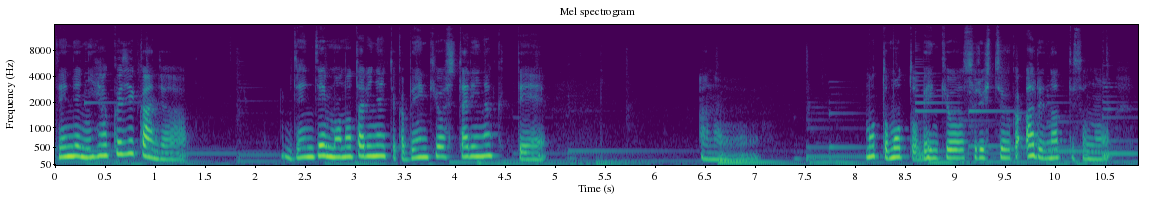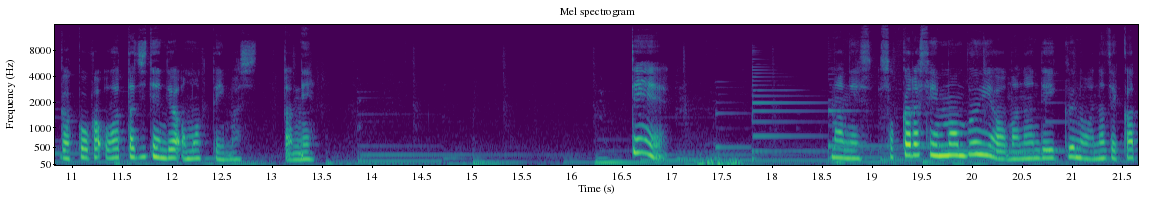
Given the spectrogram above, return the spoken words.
全然200時間じゃ全然物足りないというか勉強し足りなくてあのもっともっと勉強する必要があるなってその学校が終わった時点では思っていましたね。でまあねそこから専門分野を学んでいくのはなぜかっ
